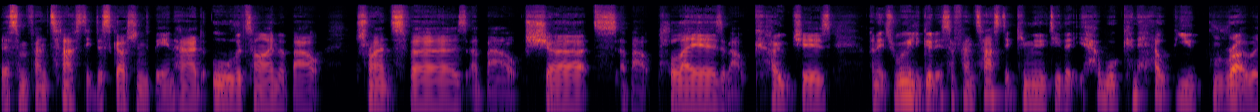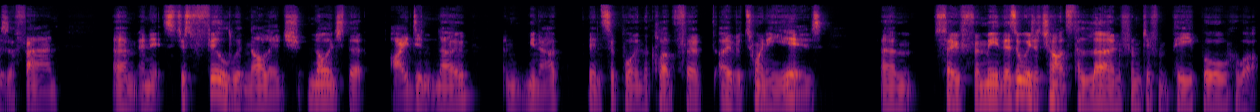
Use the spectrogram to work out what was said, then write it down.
There's some fantastic discussions being had all the time about transfers, about shirts, about players, about coaches, and it's really good. It's a fantastic community that will can help you grow as a fan, um, and it's just filled with knowledge, knowledge that I didn't know, and you know I've been supporting the club for over 20 years. Um, so for me, there's always a chance to learn from different people who are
